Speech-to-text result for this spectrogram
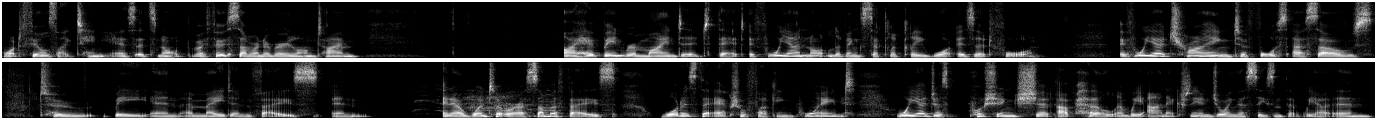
what feels like 10 years, it's not, but my first summer in a very long time, I have been reminded that if we are not living cyclically, what is it for? If we are trying to force ourselves to be in a maiden phase in in our winter or our summer phase, what is the actual fucking point? We are just pushing shit uphill and we aren't actually enjoying the season that we are in.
